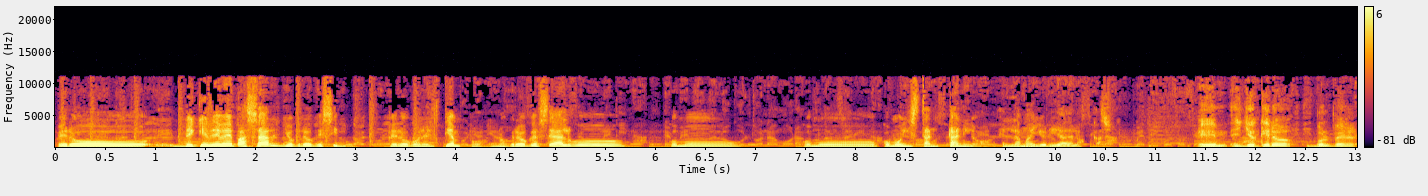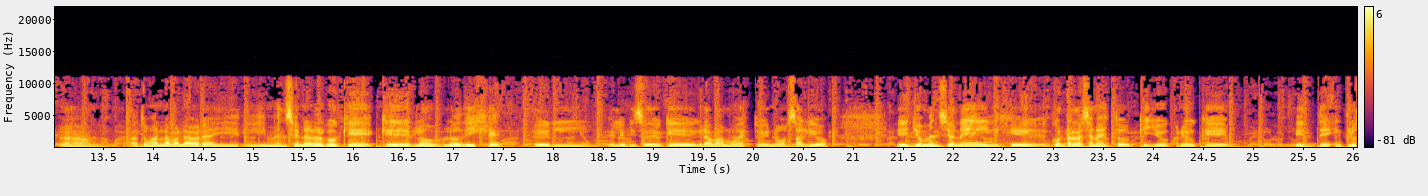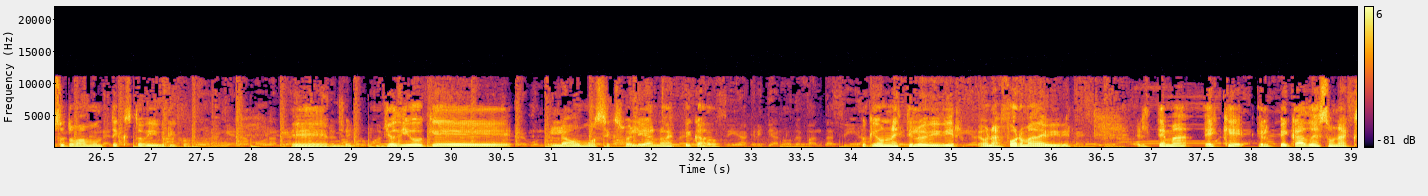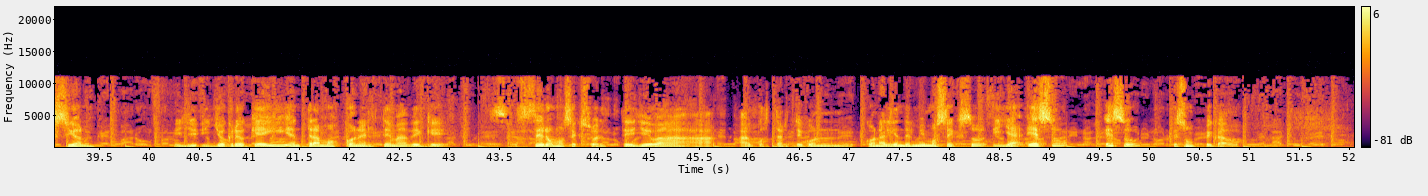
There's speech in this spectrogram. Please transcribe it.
pero de que debe pasar, yo creo que sí, pero con el tiempo. No creo que sea algo como, como, como instantáneo en la mayoría de los casos. Eh, yo quiero volver a, a tomar la palabra y, y mencionar algo que, que lo, lo dije el, el episodio que grabamos esto y no salió. Eh, yo mencioné y dije con relación a esto que yo creo que eh, de- incluso tomamos un texto bíblico. Eh, Yo digo que la homosexualidad no es pecado, porque es un estilo de vivir, es una forma de vivir. El tema es que el pecado es una acción y yo, y yo creo que ahí entramos con el tema de que ser homosexual te lleva a, a acostarte con, con alguien del mismo sexo y ya eso, eso es un pecado.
